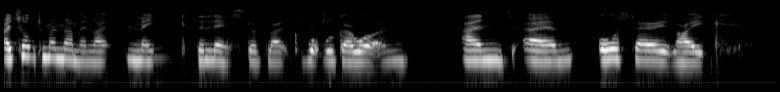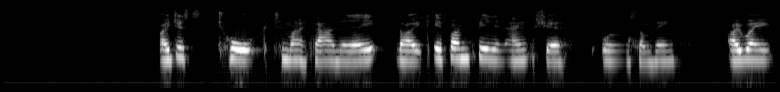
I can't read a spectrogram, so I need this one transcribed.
I talk to my mum and like make the list of like what will go on, and um, also like I just talk to my family. Like if I'm feeling anxious or something, I won't.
